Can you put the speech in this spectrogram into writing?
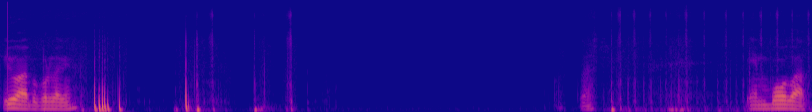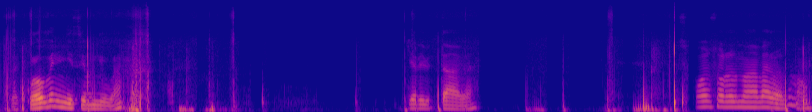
Geliyor abi gol Embol attı. Grovin niye seviniyor lan? Geri bitti abi. Sponsorlarına haber ver tamam.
